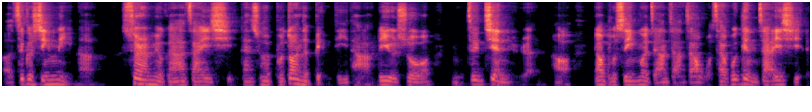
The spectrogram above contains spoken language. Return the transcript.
呃，这个经理呢，虽然没有跟他在一起，但是会不断的贬低他。例如说，你这个贱女人，哈，要不是因为怎样怎样怎样，我才会跟你在一起的，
